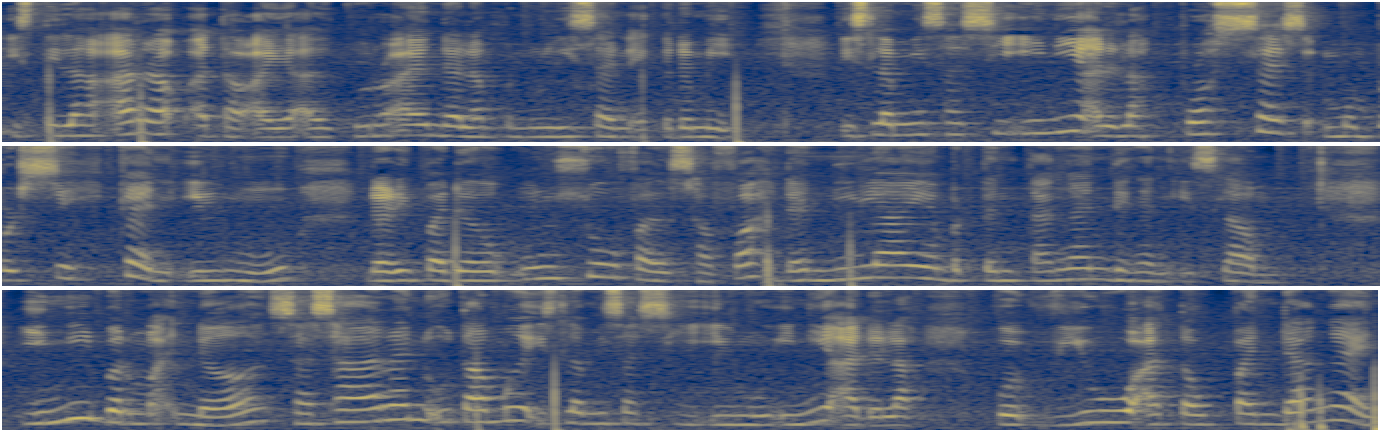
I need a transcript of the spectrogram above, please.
istilah Arab atau ayat Al-Quran dalam penulisan akademik. Islamisasi ini adalah proses membersihkan ilmu daripada unsur falsafah dan nilai yang bertentangan dengan Islam. Ini bermakna sasaran utama Islamisasi ilmu ini adalah worldview atau pandangan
